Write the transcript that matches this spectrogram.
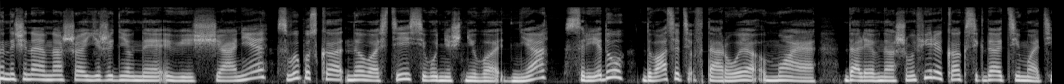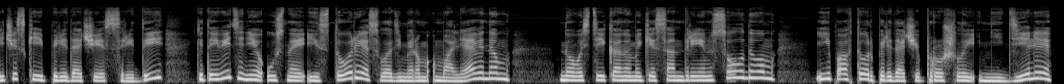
Мы начинаем наше ежедневное вещание с выпуска новостей сегодняшнего дня, среду, 22 мая. Далее в нашем эфире, как всегда, тематические передачи «Среды», «Китаеведение. Устная история» с Владимиром Малявиным, новости экономики с Андреем Солодовым – и повтор передачи прошлой недели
